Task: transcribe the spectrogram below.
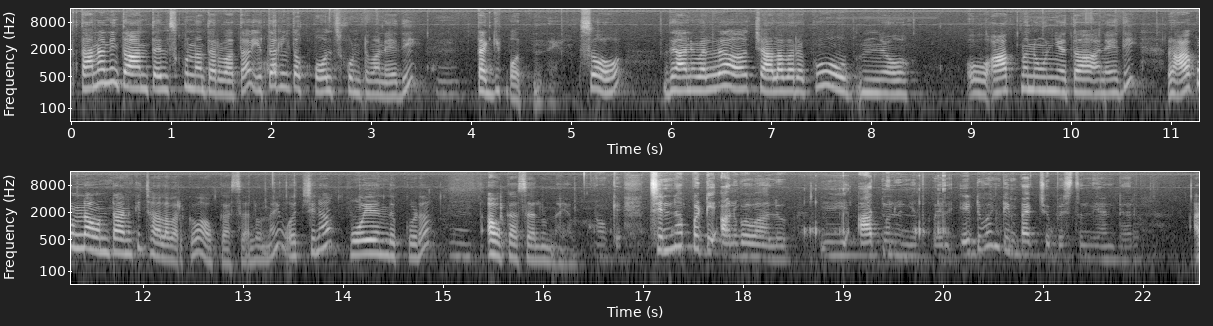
తనని తాను తెలుసుకున్న తర్వాత ఇతరులతో పోల్చుకుంటాం అనేది తగ్గిపోతుంది. సో దానివల్ల చాలా వరకు ఆత్మనూన్యత అనేది రాకుండా ఉండటానికి చాలా వరకు అవకాశాలు ఉన్నాయి. వచ్చినా పోయేందుకు కూడా అవకాశాలు ఉన్నాయమ్మా ఓకే. చిన్నప్పటి అనుభవాలు ఈ ఆత్మన్యూన్యత పైన ఎటువంటి ఇంపాక్ట్ చూపిస్తుంది అంటారు? ఆ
